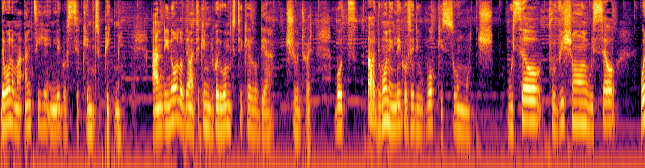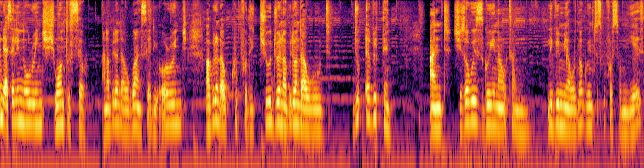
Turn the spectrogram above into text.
Then one of my auntie here in Lagos still came to pick me. And you know, all of them are taking me because they want me to take care of their children. But uh, the one in Lagos said the work is so much. We sell provision, we sell when they are selling orange, she want to sell. And I'll be the one that will go and sell the orange. I'll be the one that will cook for the children. I'll be the one that would do everything. And she's always going out and leaving me. I was not going to school for some years.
